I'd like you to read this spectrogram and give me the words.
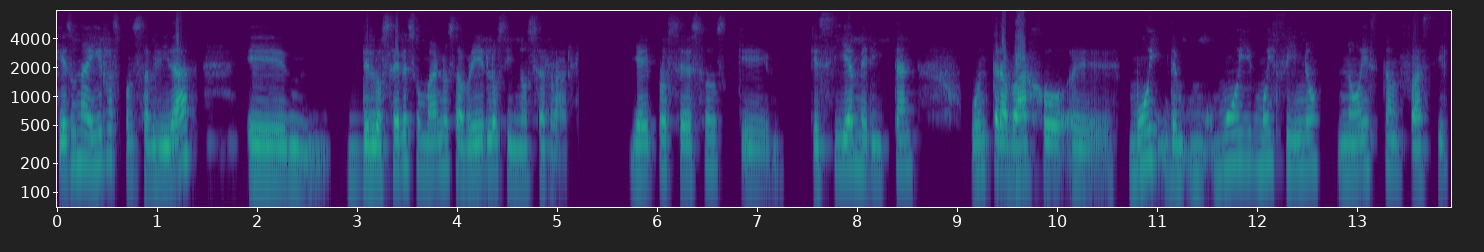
que es una irresponsabilidad de los seres humanos abrirlos y no cerrarlos. Y hay procesos que, que sí ameritan un trabajo eh, muy, muy, muy fino, no es tan fácil,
